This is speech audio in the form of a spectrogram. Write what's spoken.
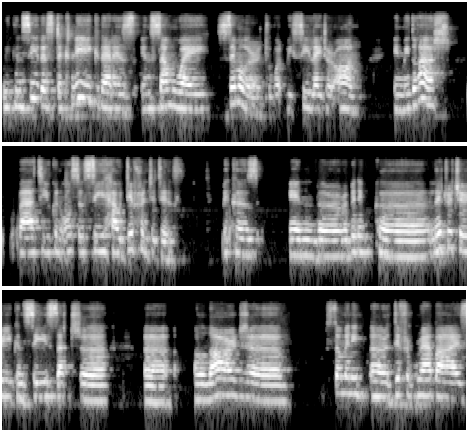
we can see this technique that is in some way similar to what we see later on in Midrash, but you can also see how different it is. Because in the rabbinic uh, literature, you can see such a, a, a large uh, so many uh, different rabbis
